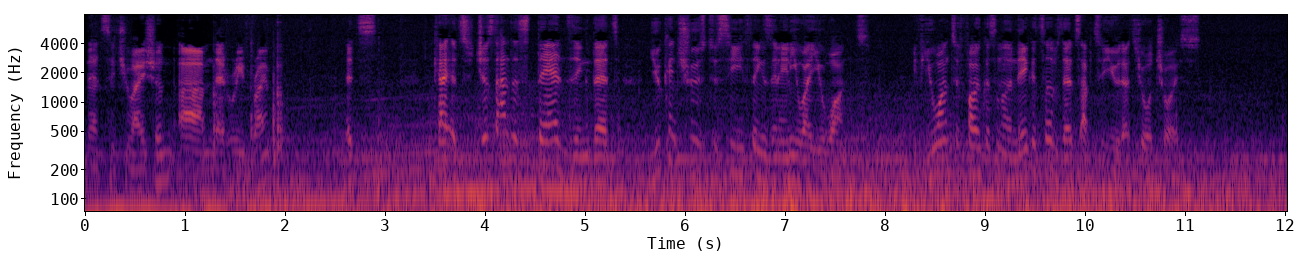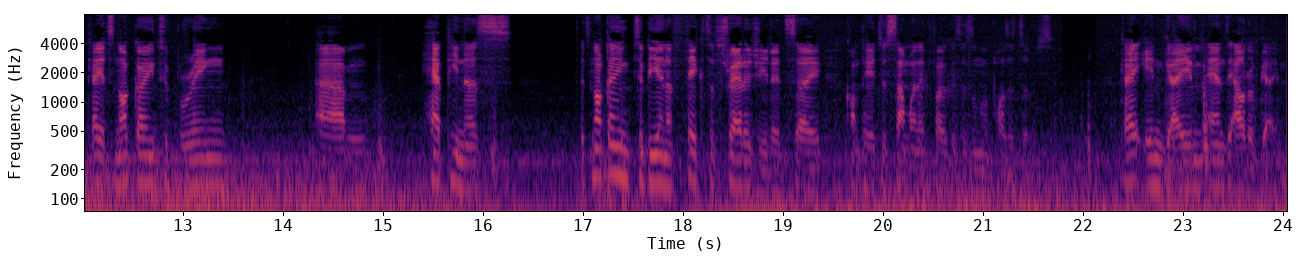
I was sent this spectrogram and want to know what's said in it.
that situation, um, that reframe. It's okay. It's just understanding that you can choose to see things in any way you want. If you want to focus on the negatives, that's up to you. That's your choice. Okay, it's not going to bring um, happiness. It's not going to be an effective strategy, let's say, compared to someone that focuses on the positives. Okay, in game and out of game.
